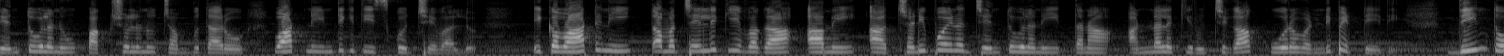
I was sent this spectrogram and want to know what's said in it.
జంతువులను పక్షులను చంపుతారో వాటిని ఇంటికి తీసుకొచ్చేవాళ్ళు. ఇక వాటిని తమ చెల్లికి ఇవ్వగా ఆమె ఆ చనిపోయిన జంతువులని తన అన్నలకి రుచిగా కూర వండి పెట్టేది. దీంతో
